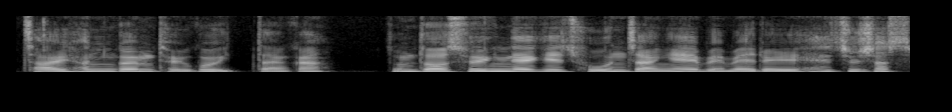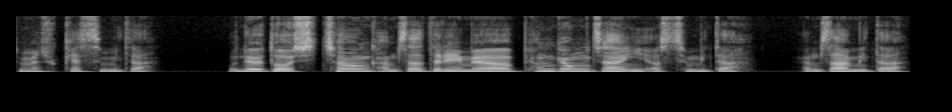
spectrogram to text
잘 현금 들고 있다가 좀 더 수익 내기 좋은 장에 매매를 해주셨으면 좋겠습니다. 오늘도 시청 감사드리며 평경장이었습니다. 감사합니다.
